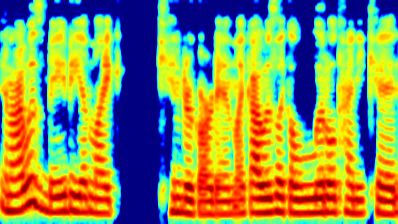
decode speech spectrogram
and I was maybe in like kindergarten, like I was like a little tiny kid.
